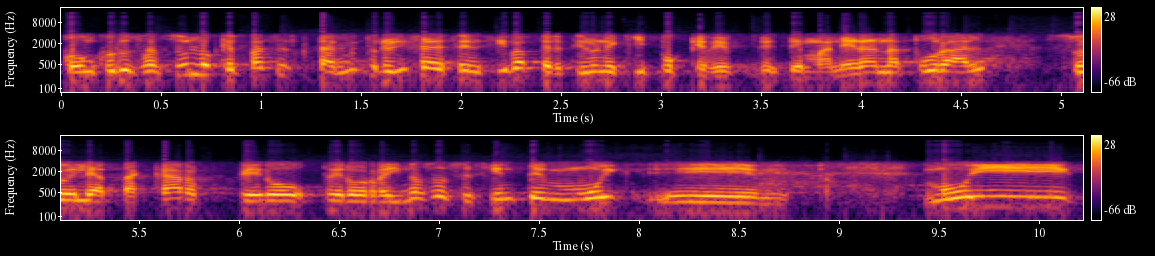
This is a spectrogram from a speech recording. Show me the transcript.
Con Cruz Azul lo que pasa es que también prioriza defensiva, pero tiene un equipo que de manera natural suele atacar, pero pero Reynoso se siente muy eh, muy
